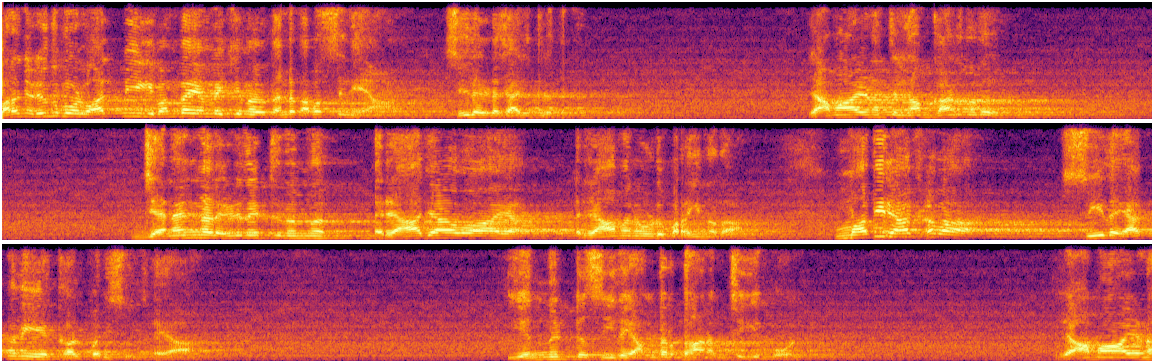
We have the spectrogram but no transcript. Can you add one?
പറഞ്ഞൊരുങ്ങുമ്പോൾ വാൽമീകി പന്തയം വയ്ക്കുന്നത് തന്റെ തപസ്സിനെയാണ് സീതയുടെ ചാരിത്രത്തിൽ രാമായണത്തിൽ നാം കാണുന്നത് ജനങ്ങൾ എഴുന്നേറ്റ് നിന്ന് രാജാവായ രാമനോട് പറയുന്നതാണ് മതിരാഘവ സീത പരിശുദ്ധയാ. എന്നിട്ട് സീത അന്തർധാനം ചെയ്യുമ്പോൾ രാമായണ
